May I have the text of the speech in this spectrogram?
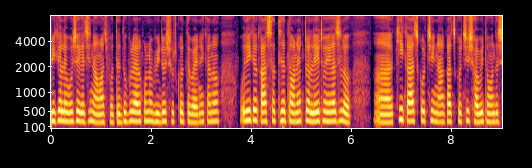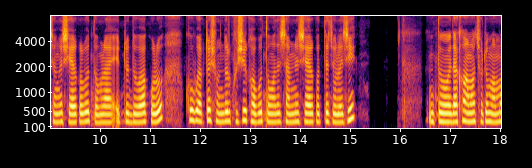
বিকালে বসে গেছি নামাজ পড়তে। দুপুরে আর কোনো ভিডিও শ্যুট করতে পারিনি, কেন ওদিকের কাজ সাথে সাথে অনেকটা লেট হয়ে গেছিল। কী কাজ করছি, না কাজ করছি সবই তোমাদের সঙ্গে শেয়ার করব। তোমরা একটু দোয়া করো। খুব একটা সুন্দর, খুশির খবর তোমাদের সামনে শেয়ার করতে চলেছি। তো দেখো আমার ছোটো মামা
